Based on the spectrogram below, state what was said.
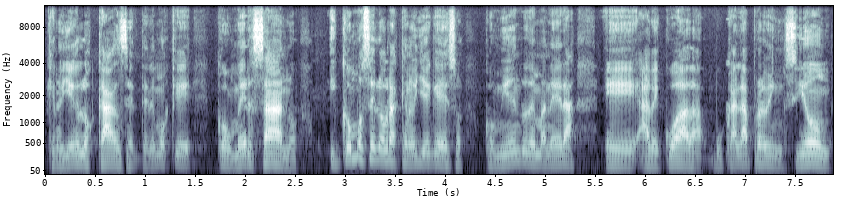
que nos lleguen los cánceres. Tenemos que comer sano. ¿Y cómo se logra que no llegue eso? Comiendo de manera eh, adecuada, buscar la prevención.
